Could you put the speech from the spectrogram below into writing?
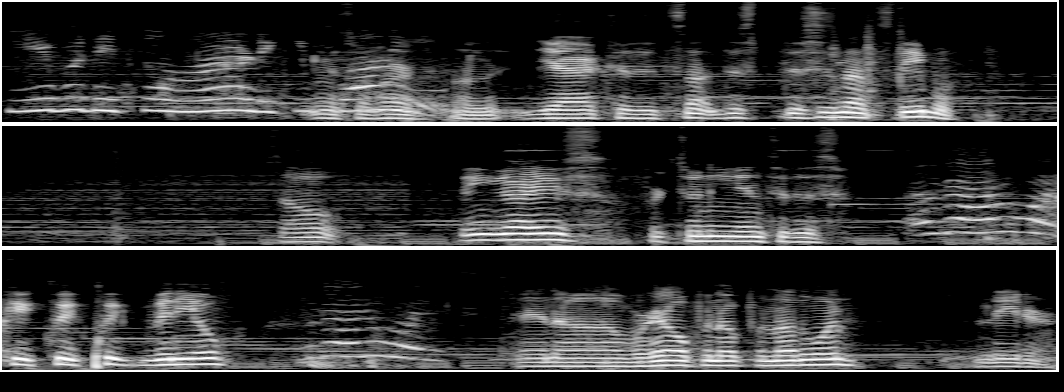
here, but it's so hard. It keeps It's so hard. falling. Yeah, because it's not this. This is not stable. So, thank you guys for tuning into this Oh, the other one. quick, quick, quick video. Ones. And uh, we're gonna open up another one later,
